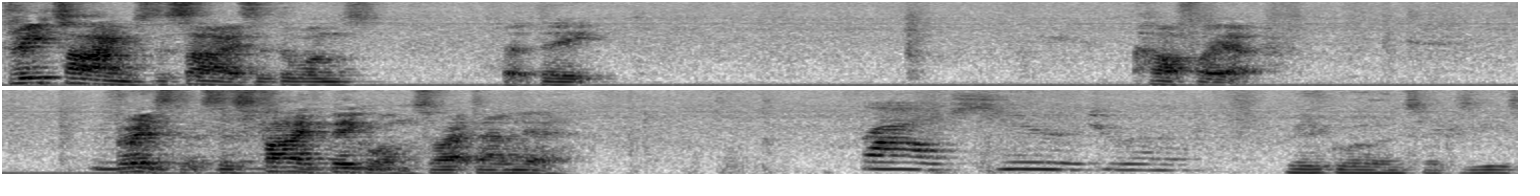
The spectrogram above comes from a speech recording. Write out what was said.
three times the size of the ones at the halfway up. For mm-hmm. instance, there's five big ones right down here. Five huge ones. Big ones like these.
